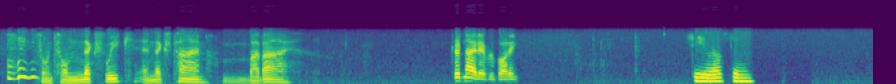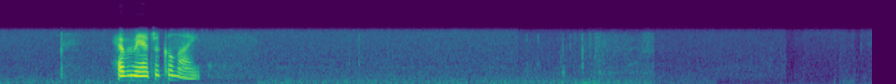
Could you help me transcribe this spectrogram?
So until next week and next time, bye bye. Good night, everybody. See you real soon. Have a magical night.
